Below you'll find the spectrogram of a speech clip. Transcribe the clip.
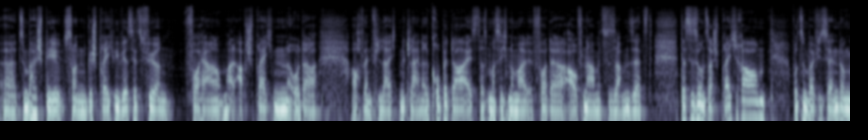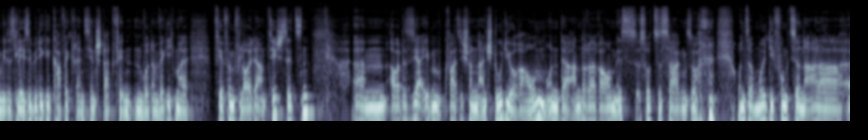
äh, zum Beispiel so ein Gespräch, wie wir es jetzt führen, vorher nochmal absprechen oder auch wenn vielleicht eine kleinere Gruppe da ist, dass man sich nochmal vor der Aufnahme zusammensetzt. Das ist unser Sprechraum, wo zum Beispiel Sendungen wie das lesewürdige Kaffeekränzchen stattfinden, wo dann wirklich mal vier, fünf Leute am Tisch sitzen ähm, aber das ist ja eben quasi schon ein Studioraum und der andere Raum ist sozusagen so unser multifunktionaler äh,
